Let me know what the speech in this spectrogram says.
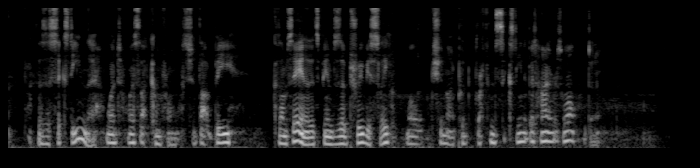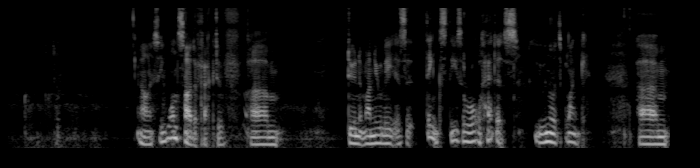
in fact, there's a 16 there. Where, where's that come from? Should that be... Because I'm saying that it's been observed previously. Well, shouldn't I put reference 16 a bit higher as well? I don't know. Oh, I see one side effect of um, doing it manually is it thinks these are all headers, even though it's blank. Um,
